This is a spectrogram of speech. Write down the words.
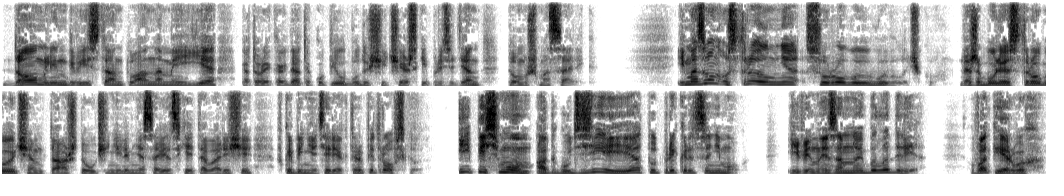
дом лингвиста Антуана Мейе, который когда-то купил будущий чешский президент Томаш Масарик. И Мазон устроил мне суровую выволочку, даже более строгую, чем та, что учинили мне советские товарищи в кабинете ректора Петровского. И письмом от Гудзея я тут прикрыться не мог. И вины за мной было две — во-первых,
